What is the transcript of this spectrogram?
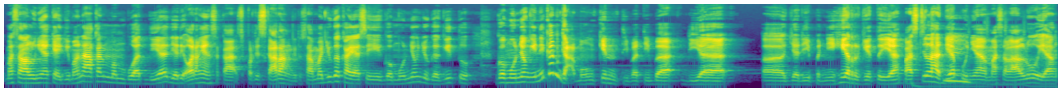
Masa lalunya kayak gimana akan membuat dia jadi orang yang seka, seperti sekarang gitu. Sama juga kayak si Go Moon Young juga gitu. Go Moon Young ini kan nggak mungkin tiba-tiba dia uh, jadi penyihir gitu ya. Pastilah dia hmm. punya masa lalu yang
